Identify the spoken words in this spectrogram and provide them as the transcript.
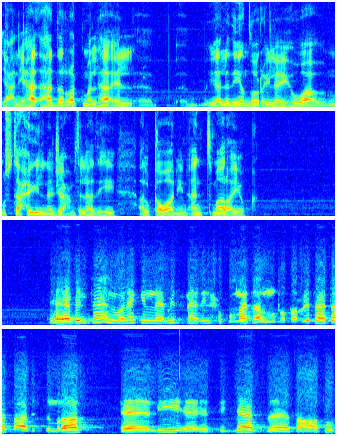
يعني هذا الرقم الهائل الذي ينظر إليه هو مستحيل نجاح مثل هذه القوانين، أنت ما رأيك؟ بالفعل ولكن مثل هذه الحكومات المتطرفة تسعى باستمرار لاستجلاب تعاطف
